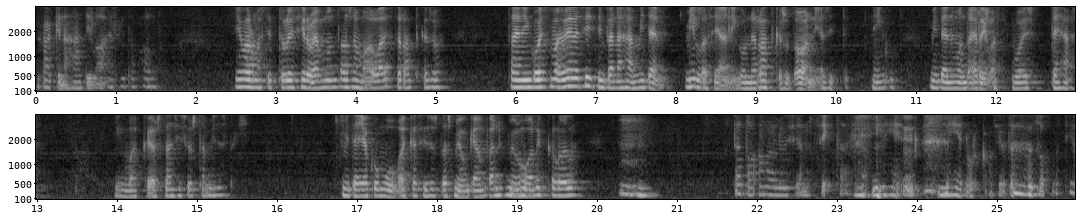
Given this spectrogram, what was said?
Ja kaikki nähdään tilaa eri tavalla. Niin varmasti tulisi hirveän monta samanlaista ratkaisua. Tai niin kuin olisi vielä siistimpää nähdä, miten, millaisia niin kuin ne ratkaisut on ja sitten niin kuin, miten monta erilaista voisi tehdä. Niin kuin vaikka jostain sisustamisestakin. Miten joku muu vaikka sisustaisi minun kämpän minun huonekaluilla. Mm. Data-analyysiä nyt siitä, että mihin, mihin nurkkaan sijoitetaan sohvat. Ja...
